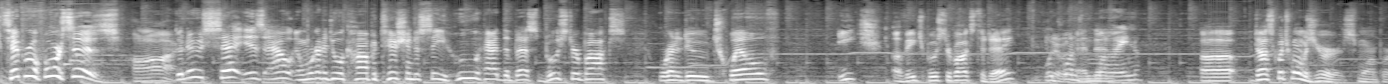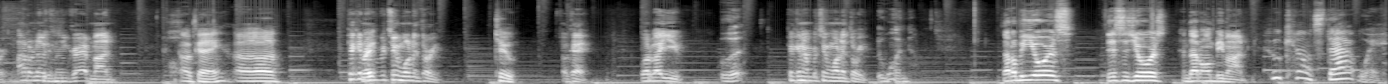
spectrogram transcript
Temporal Forces! Hi. The new set is out, and we're gonna do a competition to see who had the best booster box. We're gonna do 12 each of each booster box today. Which one's And then- mine? Uh, Dusk, which one was yours? More important. I don't know because you grabbed mine. Okay, uh, Pick a number between one and three. two. Okay. What about you? What? Pick a number between one and three. One. That'll be yours. This is yours, and that won't be mine. Who counts that way?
